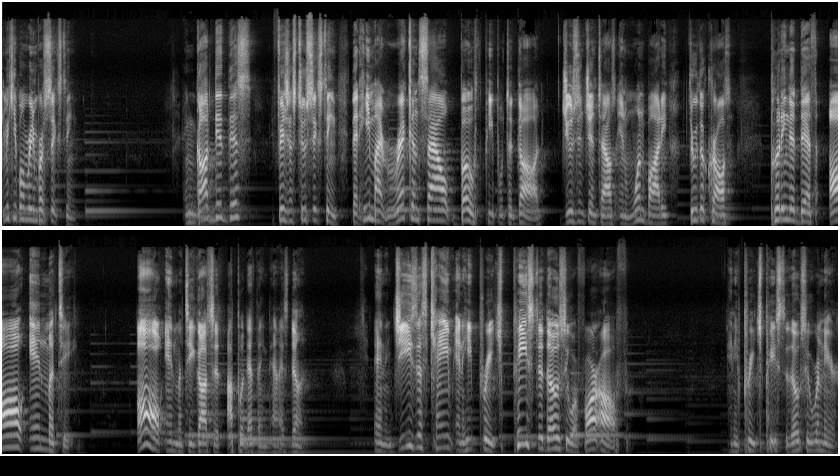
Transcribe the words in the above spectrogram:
Let me keep on reading verse 16. And God did this, Ephesians 2:16, that he might reconcile both people to God, Jews and Gentiles, in one body through the cross, putting to death all enmity. All enmity. God said, I put that thing down, it's done. And Jesus came and he preached peace to those who were far off, and he preached peace to those who were near.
